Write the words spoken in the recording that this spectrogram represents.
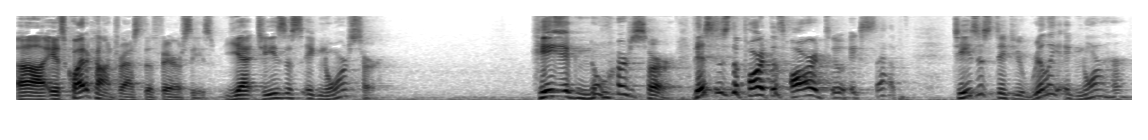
uh, it's quite a contrast to the Pharisees, yet Jesus ignores her. He ignores her. This is the part that's hard to accept. Jesus, did you really ignore her?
